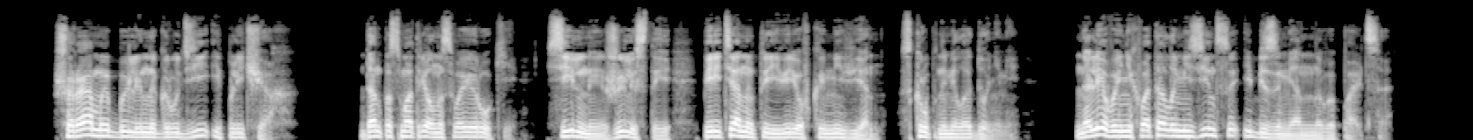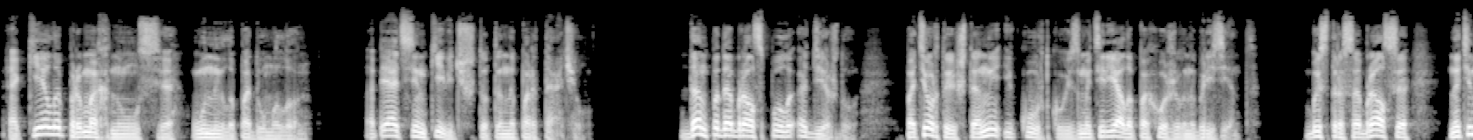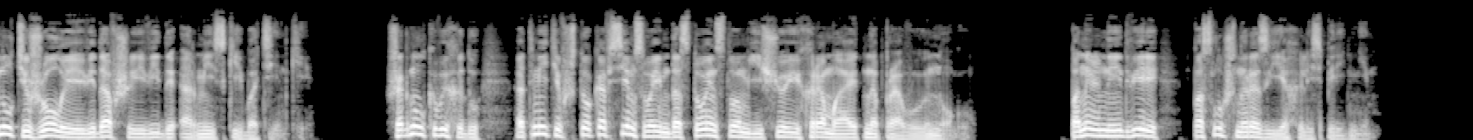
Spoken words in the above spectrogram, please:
Шрамы были на груди и плечах. Дан посмотрел на свои руки, сильные, жилистые, перетянутые веревками вен, с крупными ладонями. На левой не хватало мизинца и безымянного пальца. Акела промахнулся, уныло подумал он. Опять Сенкевич что-то напортачил. Дан подобрал с пола одежду, потертые штаны и куртку из материала, похожего на брезент быстро собрался, натянул тяжелые, видавшие виды армейские ботинки. Шагнул к выходу, отметив, что ко всем своим достоинствам еще и хромает на правую ногу. Панельные двери послушно разъехались перед ним.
